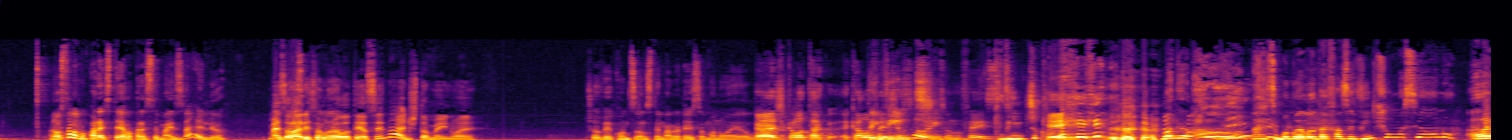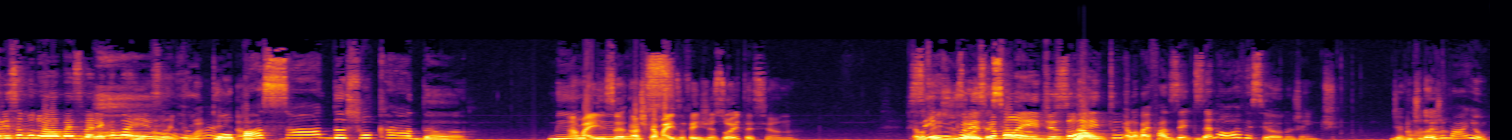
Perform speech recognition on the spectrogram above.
Nossa, ela não parece ter, ela parece ser mais velha. Mas Eu a Larissa ela- Manoela tem essa idade também, não é? Deixa eu ver quantos anos tem a Larissa Manoela. Eu acho que ela tá. Que ela Tem fez 20. 18, não fez? 20, Que? Mano, Larissa Manoela vai fazer 21 esse ano. A Larissa Manoela é mais velha que a É Maísa. muito Eu mais. tô passada, chocada. Meu A Maísa, Deus. acho que a Maísa fez 18 esse ano. Ela Sim, fez por 18 isso que eu esse falei, ano. 18. Não, ela vai fazer 19 esse ano, gente. Dia 22 Ah. de maio.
